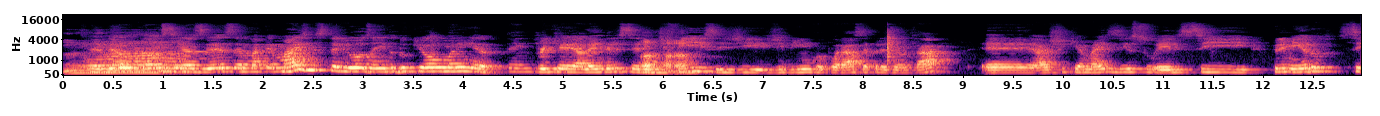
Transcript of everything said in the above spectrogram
Hum. Entendeu? Então, assim, às vezes é, ma- é mais misterioso ainda do que o marinheiro. Entendi. Porque além deles serem difíceis de, de vir incorporar, se apresentar, é, acho que é mais isso. Eles se. Primeiro, se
